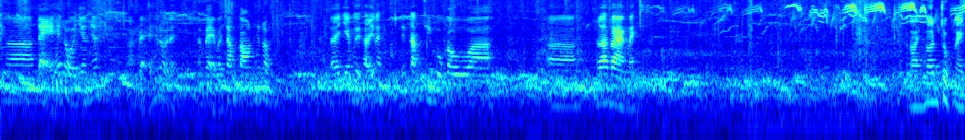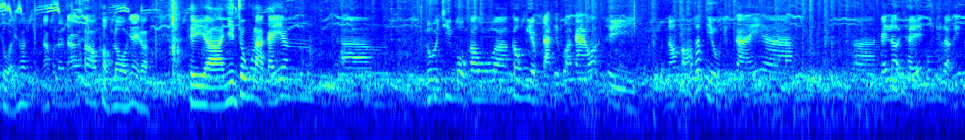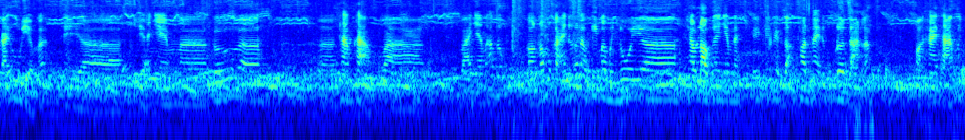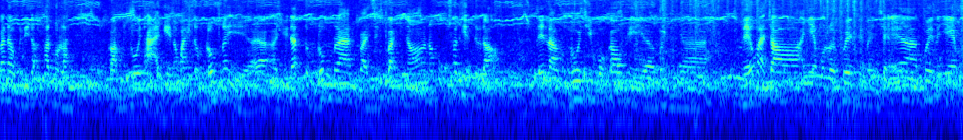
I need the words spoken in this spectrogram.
đẻ hết rồi anh em nhé. Đang đẻ hết rồi đấy. Đang đẻ vài trăm con hết rồi. Đây anh em có thể thấy này những cặp chim bồ câu à, vàng này. Rồi hơn chục ngày tuổi thôi. Nó đã, đã to khổng lồ như này rồi. Thì à, nhìn chung là cái à, nuôi chim bồ câu à, công nghiệp đạt hiệu quả cao á, thì nó có rất nhiều những cái à, à, cái lợi thế cũng như là những cái ưu điểm á, thì à, thì anh em à, cứ à, à, tham khảo và và anh em áp dụng. Còn có một cái nữa là khi mà mình nuôi ờ, uh, theo lồng này anh em này cái, cái việc dọn phân này nó cũng đơn giản lắm. Khoảng 2 tháng mình bắt đầu mình đi dọn phân một lần. Còn mình nuôi thải kia nó bay tùm lum đấy ở, ờ, ở dưới đất tùm lum ra và dịch bệnh nó nó cũng xuất hiện từ đó. Nên là nuôi chim bồ câu thì ờ, mình uh, nếu mà cho anh em một lời khuyên thì mình sẽ khuyên anh em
